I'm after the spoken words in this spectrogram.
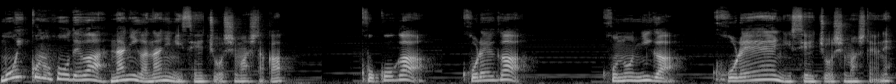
もう一個の方では何が何に成長しましたか？ここが、これが、この2が、これに成長しましたよね。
